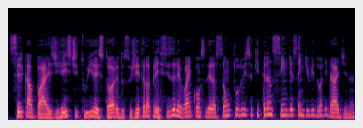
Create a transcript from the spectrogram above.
ser capaz de restituir a história do sujeito, ela precisa levar em consideração tudo isso que transcende essa individualidade, né?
